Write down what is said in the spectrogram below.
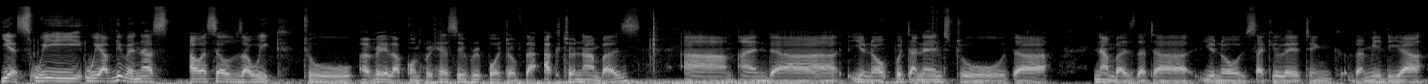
Yes, we we have given us ourselves a week to avail a comprehensive report of the actual numbers, um, and uh, you know put an end to the numbers that are you know circulating the media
